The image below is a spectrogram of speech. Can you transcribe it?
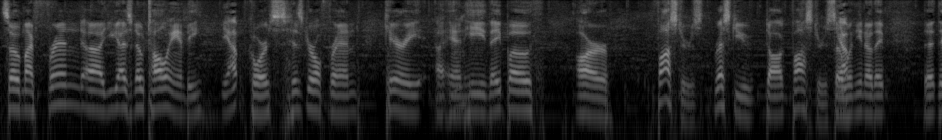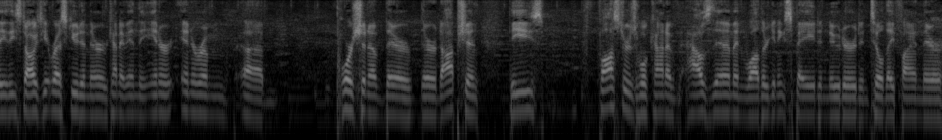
So my friend, uh, you guys know Tall Andy, Yep. of course. His girlfriend Carrie uh, and he, they both are fosters, rescue dog fosters. So Yep. when you know they, the, the, these dogs get rescued and they're kind of in the inter, interim um, portion of their their adoption, these fosters will kind of house them and while they're getting spayed and neutered until they find their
